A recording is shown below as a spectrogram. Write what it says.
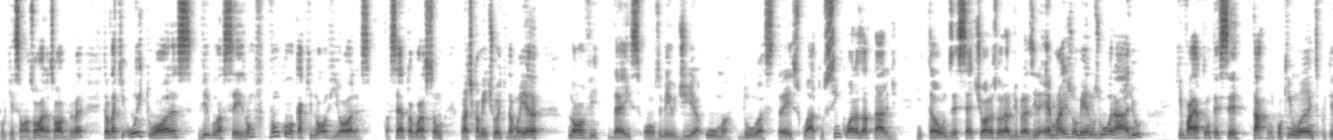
porque são as horas, óbvio, né? Então daqui 8 horas, 6, vamos, vamos colocar aqui 9 horas, tá certo? Agora são praticamente 8 da manhã, 9, 10, 11, meio-dia, 1, 2, 3, 4, 5 horas da tarde. Então, 17 horas, horário de Brasília, é mais ou menos o horário que vai acontecer, tá? Um pouquinho antes, porque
